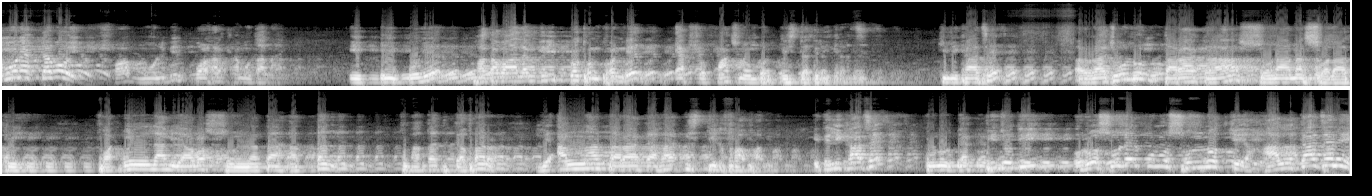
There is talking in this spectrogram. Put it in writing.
এমন একটা বই, সব মৌলবীর পড়ার ক্ষমতা নাই। এই বইয়ের ফাতাওয়া আলমগিরি প্রথম খণ্ডের একশো পাঁচ নম্বর পৃষ্ঠাতে লেখা আছে। কি লেখা আছে? রাজুলুন সোনানা ইয়ারা সুন্নাতা হাত্তান এতে লেখা আছে, কোন ব্যক্তি যদি রসুলের কোন সুন্নতকে হালকা জেনে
